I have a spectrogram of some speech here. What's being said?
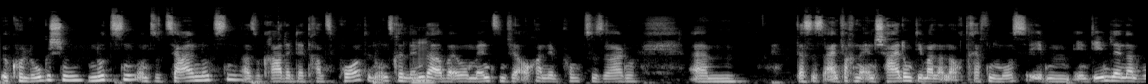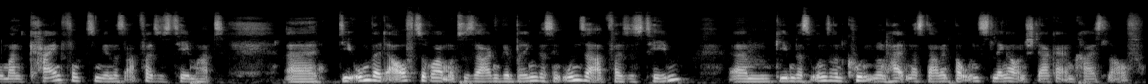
ökologischen Nutzen und sozialen Nutzen, also gerade der Transport in unsere Länder, mhm. aber im Moment sind wir auch an dem Punkt zu sagen, ähm, das ist einfach eine Entscheidung, die man dann auch treffen muss, eben in den Ländern, wo man kein funktionierendes Abfallsystem hat, äh, die Umwelt aufzuräumen und zu sagen, wir bringen das in unser Abfallsystem, ähm, geben das unseren Kunden und halten das damit bei uns länger und stärker im Kreislauf.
